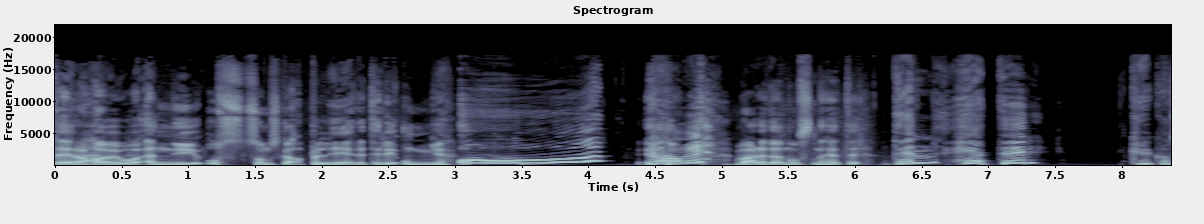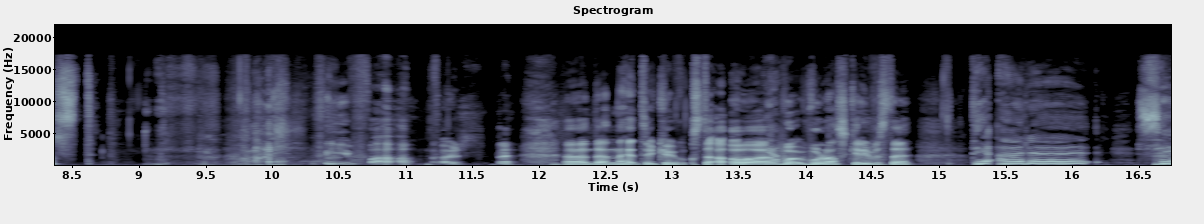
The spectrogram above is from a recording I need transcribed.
dere har jo en ny ost som skal appellere til de unge. Det har vi. Hva er det den osten heter? Den heter kukost. Fy faen, første. Eh, den heter kukost. Og eh, Ja. hvordan skrives det? Det er eh, C,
